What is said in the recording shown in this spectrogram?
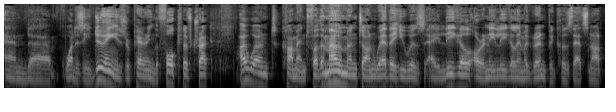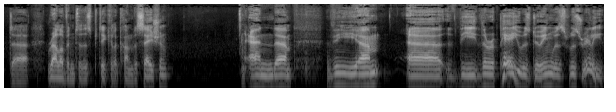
and uh, what is he doing? He's repairing the forklift truck. I won't comment for the moment on whether he was a legal or an illegal immigrant because that's not uh, relevant to this particular conversation. And um, the um, uh, the the repair he was doing was was really,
